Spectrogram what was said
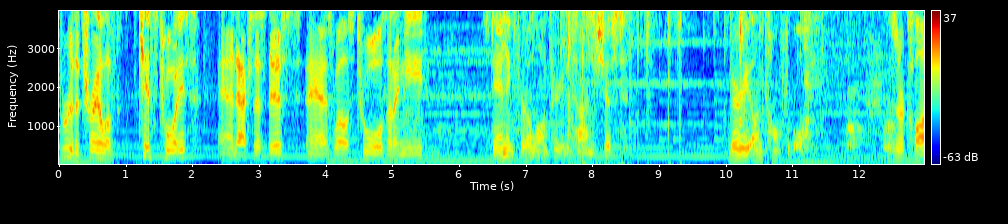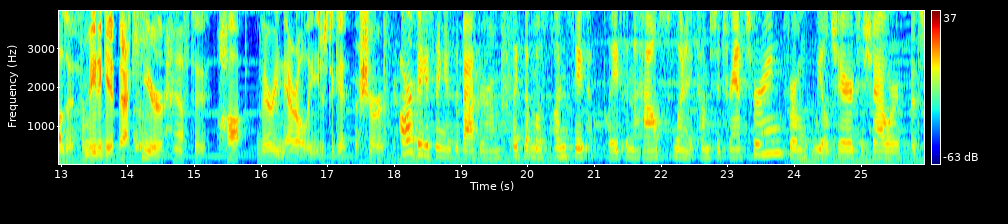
through the trail of kids' toys and access this as well as tools that I need. Standing for a long period of time is just very uncomfortable. This is our closet. For me to get back here, I have to hop very narrowly just to get a shirt. Our biggest thing is the bathroom. It's like the most unsafe place in the house when it comes to transferring from wheelchair to shower. It's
